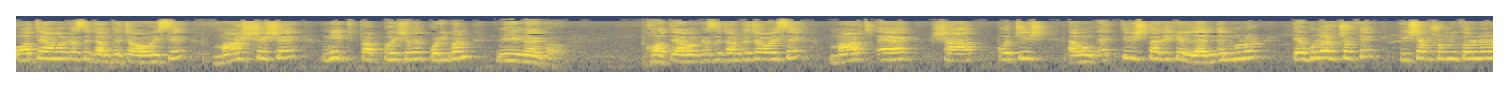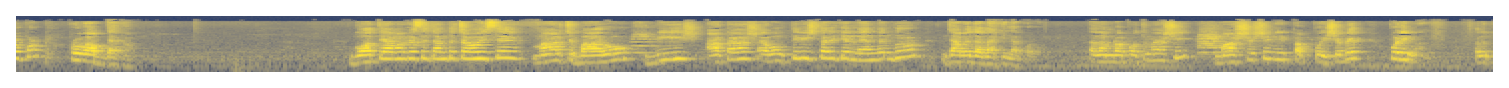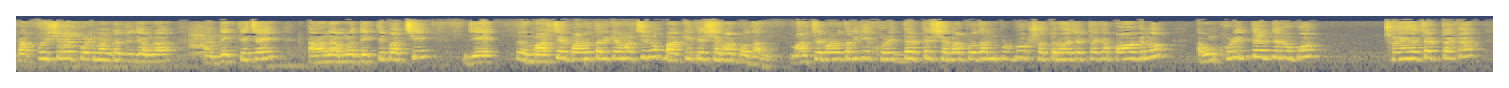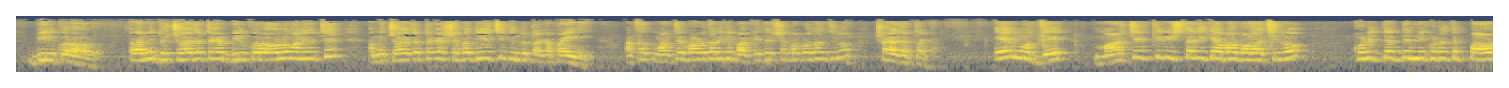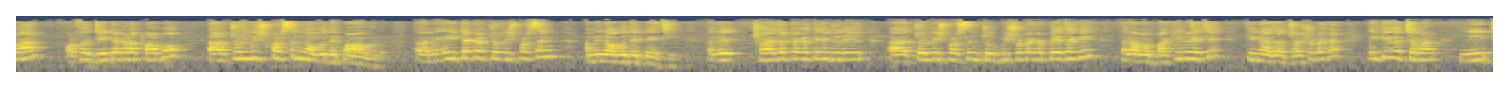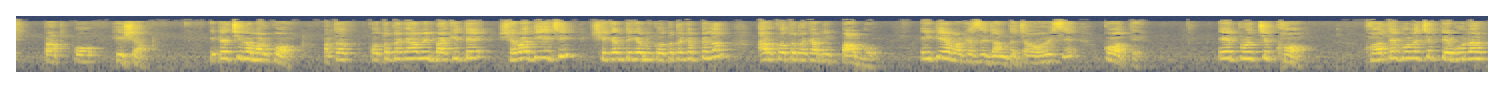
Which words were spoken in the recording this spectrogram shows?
কতে আমার কাছে জানতে চাওয়া হয়েছে, মাস শেষে নিট প্রাপ্য হিসেবে পরিমাণ নির্ণয় করো। খতে আমার কাছে জানতে চাওয়া হয়েছে, মার্চ এক, সাত, পঁচিশ এবং একত্রিশ তারিখের লেনদেনগুলোর টেবুলার চকে হিসাব সমীকরণের উপর প্রভাব দেখাও। গতে আমার কাছে জানতে চাওয়া হয়েছে, মার্চ বারো, বিশ, আঠাশ এবং তিরিশ তারিখের লেনদেনগুলোর জাবেদা দাখিলা করো। তাহলে আমরা প্রথমে আসি, মাস শেষে প্রাপ্য হিসেবের পরিমাণ। তাহলে প্রাপ্য হিসেবের পরিমাণটা যদি আমরা দেখতে চাই, তাহলে আমরা দেখতে পাচ্ছি যে মার্চের বারো তারিখে আমার ছিল, বাকিতে সেবা প্রদান। মার্চের বারো তারিখে খরিদ্দারদের সেবা প্রদান পূর্বক সতেরো হাজার টাকা পাওয়া গেল এবং খরিদ্দারদের উপর ছয় হাজার টাকা বিল করা হলো। তাহলে আমি ছয় হাজার টাকার বিল করা হলো মানে হচ্ছে, আমি ছয় হাজার টাকার সেবা দিয়েছি কিন্তু টাকা পাইনি। অর্থাৎ মার্চের বারো তারিখে বাকিদের সেবা প্রদান ছিল ছয় হাজার টাকা। এর মধ্যে মার্চের তিরিশ তারিখে আবার বলা ছিল, খরিদ্দারদের নিকটতে পাওনা অর্থাৎ যে টাকাটা পাবো, তার চল্লিশ পার্সেন্ট নগদে পাওয়া গেলো। তাহলে আমি এই টাকার চল্লিশ পার্সেন্ট আমি নগদে পেয়েছি। তাহলে ছয় হাজার টাকা থেকে যদি চল্লিশ পার্সেন্ট চব্বিশশো টাকা পেয়ে থাকি, তাহলে আমার বাকি রয়েছে তিন হাজার ছয়শো টাকা। এটাই হচ্ছে আমার নিট প্রাপ্য হিসাব। এটা ছিল আমার ক। অর্থাৎ কত টাকা আমি বাকিতে সেবা দিয়েছি, সেখান থেকে আমি কত টাকা পেলাম আর কত টাকা আমি পাবো। এইটাই আমার কাছে জানতে চাওয়া হয়েছে কতে। এরপর হচ্ছে খ। খতে বলেছে টেবুলার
